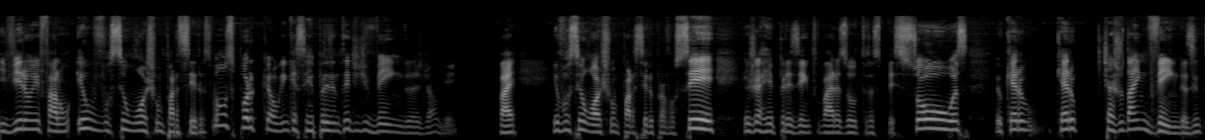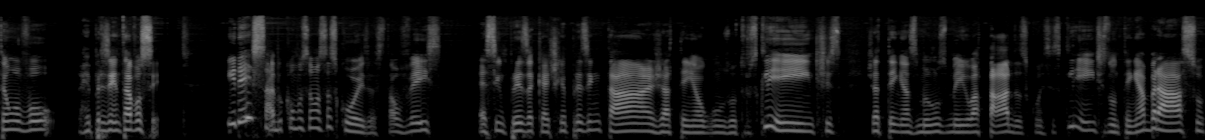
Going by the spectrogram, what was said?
e viram e falam: Eu vou ser um ótimo parceiro. Vamos supor que alguém quer ser representante de vendas de alguém. Vai. Eu vou ser um ótimo parceiro para você, eu já represento várias outras pessoas, eu quero, quero te ajudar em vendas, então eu vou representar você. E daí sabe como são essas coisas. Talvez essa empresa quer te representar, já tem alguns outros clientes, já tem as mãos meio atadas com esses clientes, não tem abraço.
